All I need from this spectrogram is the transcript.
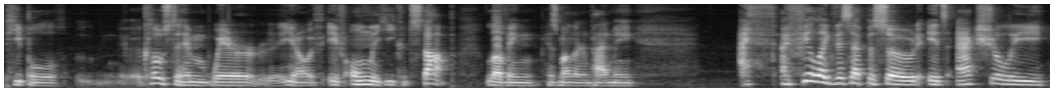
people uh, close to him where, you know, if, if only he could stop loving his mother and Padme. I, I feel like this episode, it's actually,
